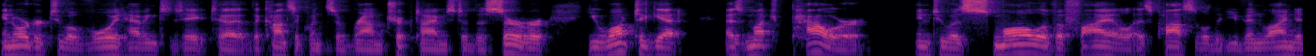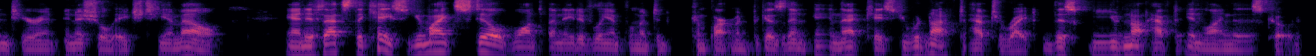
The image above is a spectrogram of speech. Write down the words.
in order to avoid having to take to the consequence of round trip times to the server, you want to get as much power into as small of a file as possible that you've inlined into your initial HTML. And if that's the case, you might still want a natively implemented compartment because then in that case, you would not have to write this, you'd not have to inline this code.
